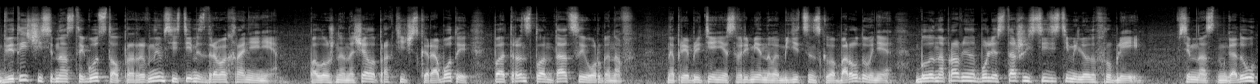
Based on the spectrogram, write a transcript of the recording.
2017 год стал прорывным в системе здравоохранения. Положено начало практической работы по трансплантации органов. На приобретение современного медицинского оборудования было направлено более 160 миллионов рублей. В 2017 году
